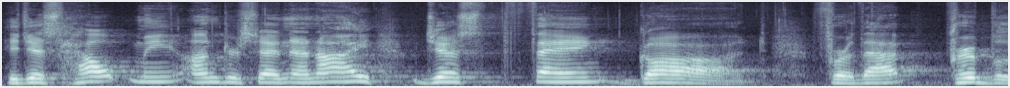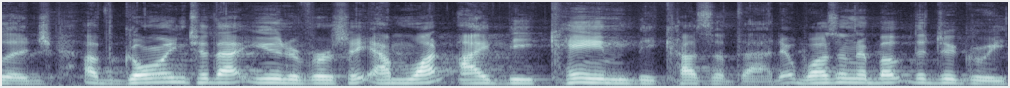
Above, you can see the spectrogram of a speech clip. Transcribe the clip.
He just helped me understand. And I just thank God for that privilege of going to that university and what I became because of that. It wasn't about the degree,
